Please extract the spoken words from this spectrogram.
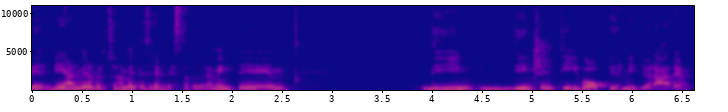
per me, almeno personalmente, sarebbe stato veramente mm, di, di incentivo per migliorare.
